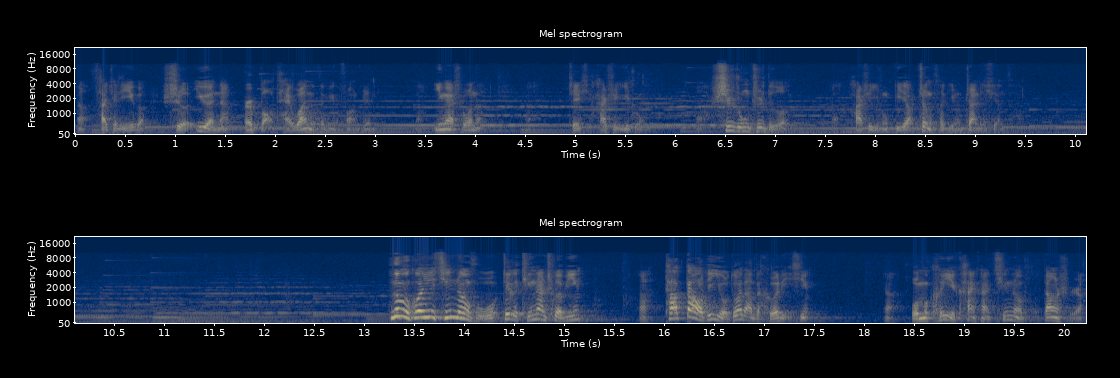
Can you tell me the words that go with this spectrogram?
啊，采取了一个舍越南而保台湾的这么一个方针，啊，应该说呢，这还是一种啊失中之德，啊，还是一种比较政策的一种战略选择。那么，关于清政府这个停战撤兵，啊，它到底有多大的合理性？啊，我们可以看看清政府当时啊。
